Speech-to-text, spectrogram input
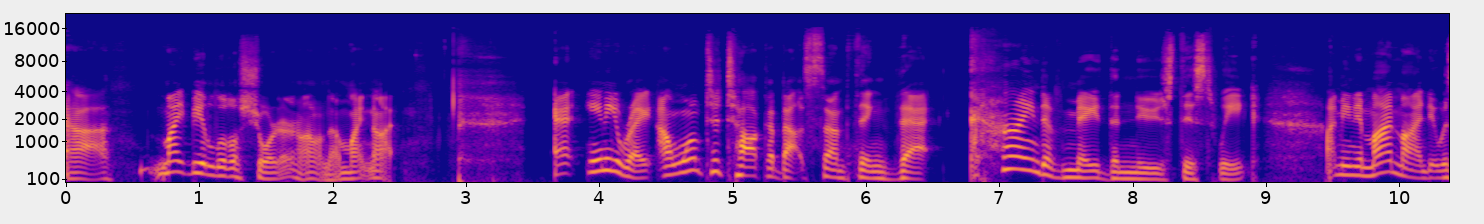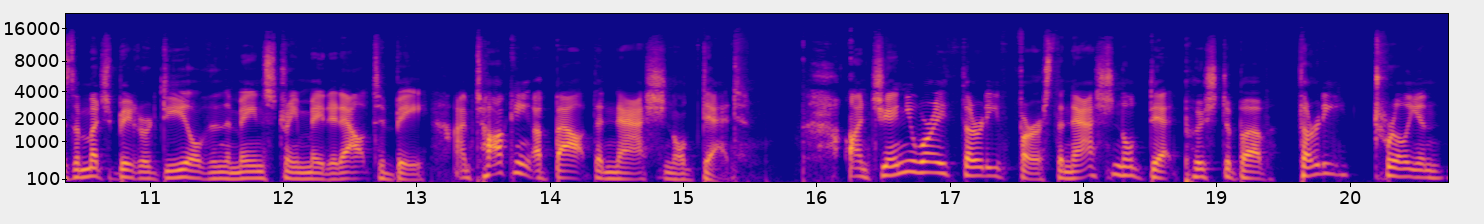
Uh, might be a little shorter. I don't know, might not. At any rate, I want to talk about something that kind of made the news this week. I mean, in my mind, it was a much bigger deal than the mainstream made it out to be. I'm talking about the national debt. On January 31st, the national debt pushed above $30 trillion.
